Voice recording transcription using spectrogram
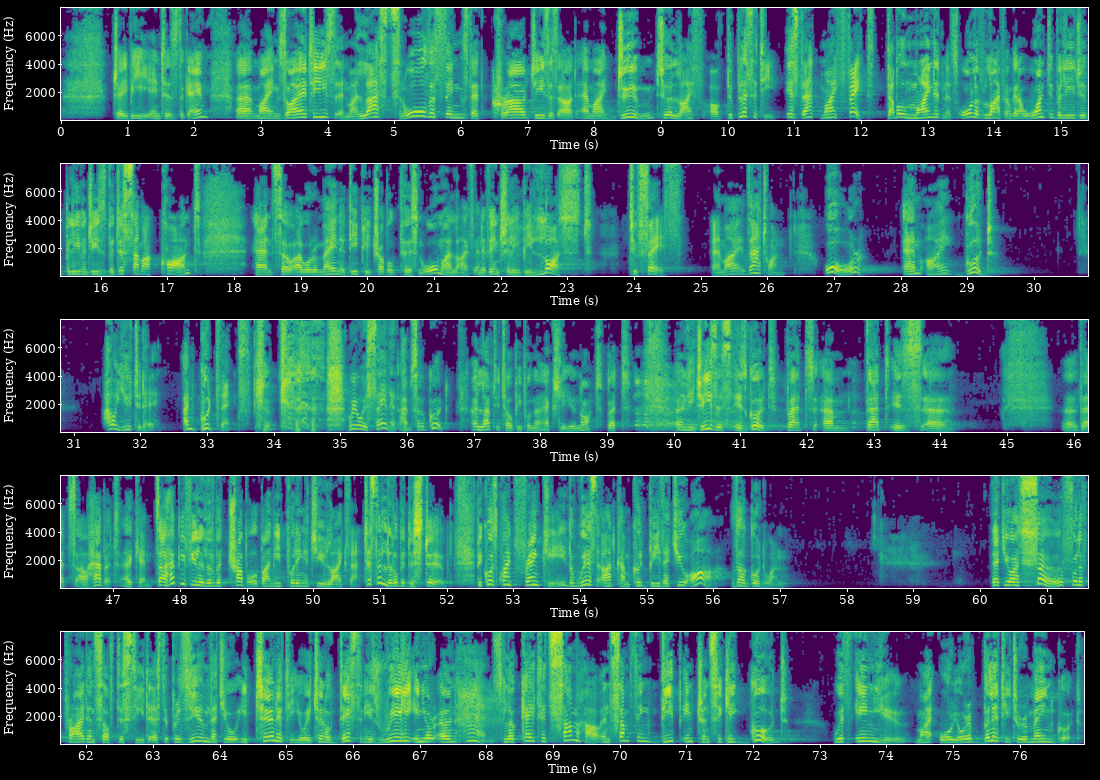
JB enters the game, uh, my anxieties and my lusts and all the things that crowd Jesus out, am I doomed to a life of duplicity? Is that my fate? Double-mindedness, all of life. I'm going to want to believe, believe in Jesus, but just somehow can't. And so I will remain a deeply troubled person all my life and eventually be lost to faith. Am I that one? Or am I good? How are you today? I'm good, thanks. we always say that. I'm so good. I love to tell people, no, actually you're not. But only Jesus is good. But um, that is uh, uh, that's our habit. Okay. So I hope you feel a little bit troubled by me putting it to you like that. Just a little bit disturbed. Because quite frankly, the worst outcome could be that you are the good one that you are so full of pride and self-deceit as to presume that your eternity, your eternal destiny is really in your own hands, located somehow in something deep intrinsically good within you, my, or your ability to remain good.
